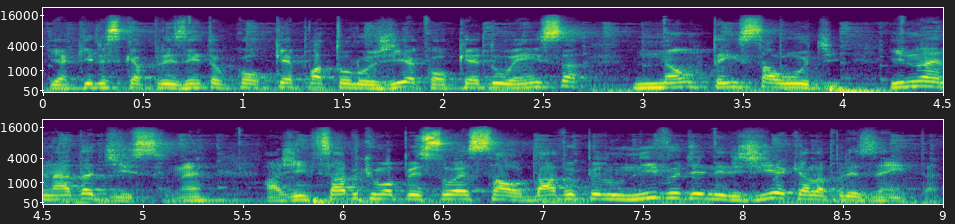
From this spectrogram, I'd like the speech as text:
e aqueles que apresentam qualquer patologia, qualquer doença, não tem saúde. E não é nada disso, né? A gente sabe que uma pessoa é saudável pelo nível de energia que ela apresenta.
